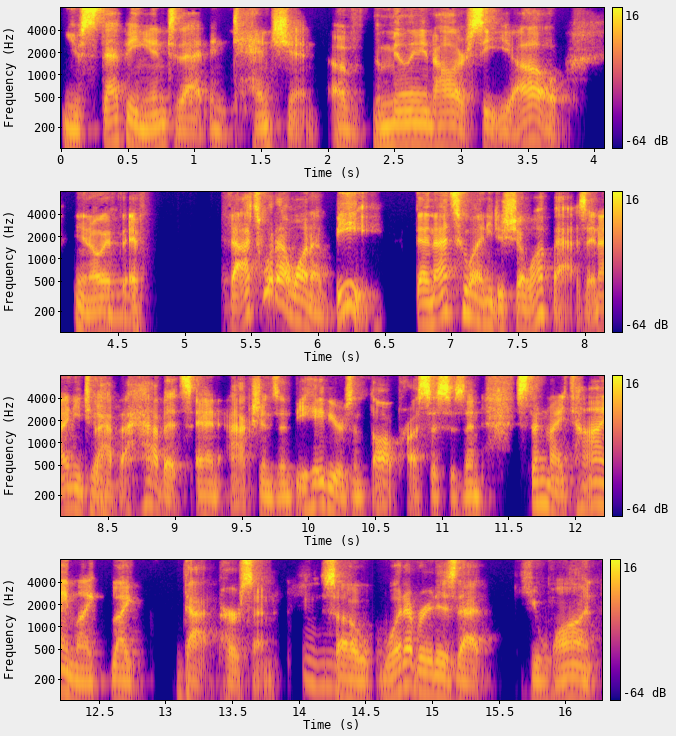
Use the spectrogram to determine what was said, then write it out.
you stepping into that intention of the million dollar ceo you know if, mm-hmm. if that's what i want to be then that's who I need to show up as. And I need to have the habits and actions and behaviors and thought processes and spend my time like, like that person. Mm-hmm. So whatever it is that you want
